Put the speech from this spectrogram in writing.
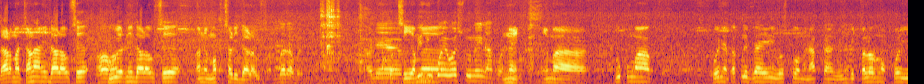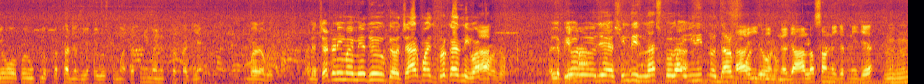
દાળમાં ચણાની દાળ આવશે કુવેરની તુવેરની દાળ આવશે અને મગફળી દાળ આવશે. બરાબર. અને પછી અમે- કોઈ વસ્તુ નહીં નાખવાની? નહીં એમાં ટૂંકમાં કોઈને તકલીફ થાય એવી વસ્તુ અમે નાખતા નથી. નથી કલરનો કોઈ એવો કોઈ ઉપયોગ કરતા જ નથી. એકઈ વસ્તુમાં ચટણીમાં નથી કરતા ક્યાંય. બરાબર. અને ચટણીમાં મેં જોયું કે ચાર પાંચ પ્રકારની વાપરો છો. એટલે પ્યોર જે સિંધી નાસ્તો થાય એ રીતનો દાળ પકવાન દેવાનો. આ લસણની ચટણી છે. હમ હમ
